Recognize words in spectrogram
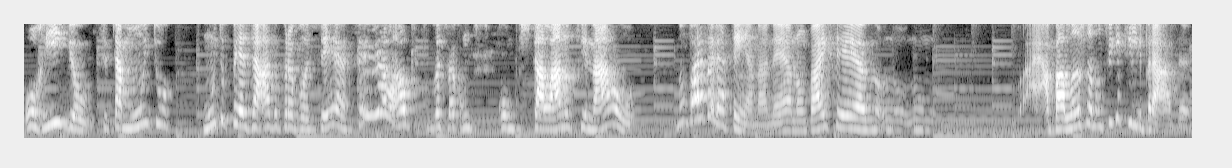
horrível, se tá muito, muito pesado para você, seja lá o que você vai conquistar lá no final, não vai valer a pena, né? Não vai ser. Não, não, a balança não fica equilibrada.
